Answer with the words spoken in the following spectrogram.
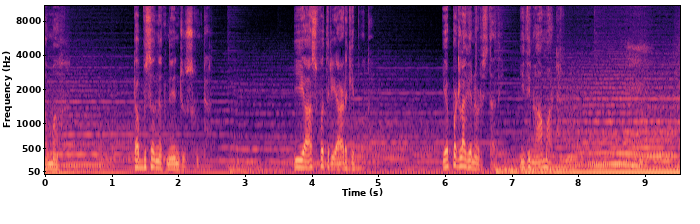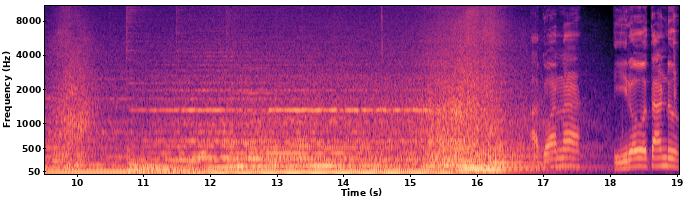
అమ్మా డబ్బు సంగతి నేను చూసుకుంటా. ఈ ఆసుపత్రి ఆడకే పోదు. ఎప్పటిలాగే నడుస్తుంది. ఇది నా మాట. అగో అన్న. హీరో అవుతాండు.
